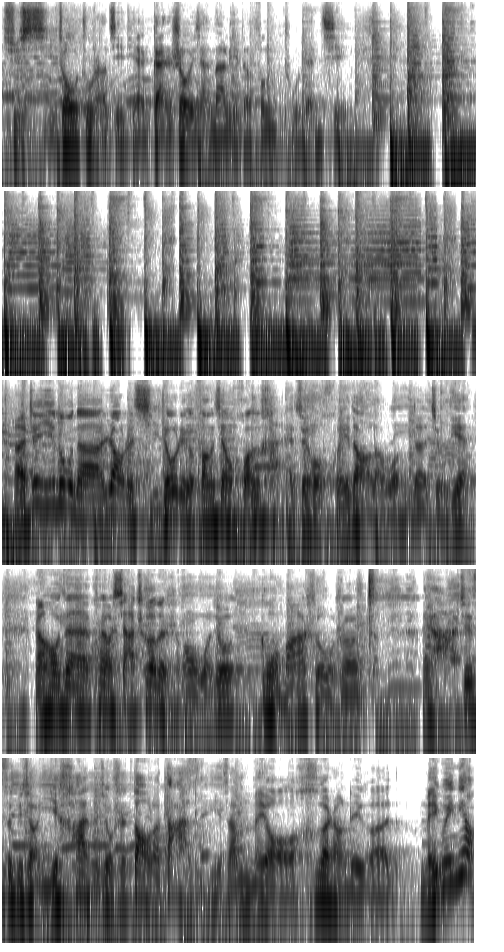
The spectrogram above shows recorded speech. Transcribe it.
去喜洲住上几天，感受一下那里的风土人情。啊，这一路呢，绕着喜洲这个方向环海，最后回到了我们的酒店。然后在快要下车的时候，我就跟我妈说：“我说，哎呀，这次比较遗憾的就是到了大理，咱们没有喝上这个玫瑰酿。”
